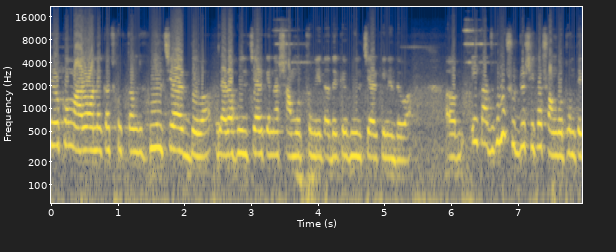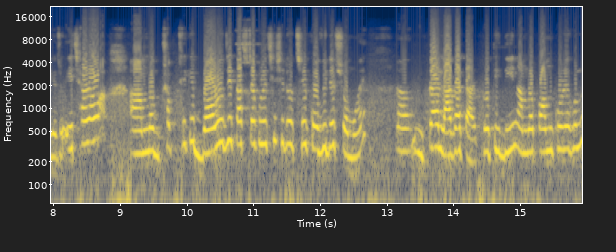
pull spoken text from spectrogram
এরকম আরও অনেক কাজ করতাম হুইল চেয়ার দেওয়া, যারা হুইল চেয়ার কেনার সামর্থ্য নেই তাদেরকে হুইল চেয়ার কিনে দেওয়া। এই কাজগুলো সূর্য শিক্ষা সংগঠন থেকে এছাড়াও আমরা সব থেকে বড় যে কাজটা করেছি সেটা হচ্ছে কোভিডের সময় প্রায় লাগাতার প্রতিদিন আমরা কম করে হলো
